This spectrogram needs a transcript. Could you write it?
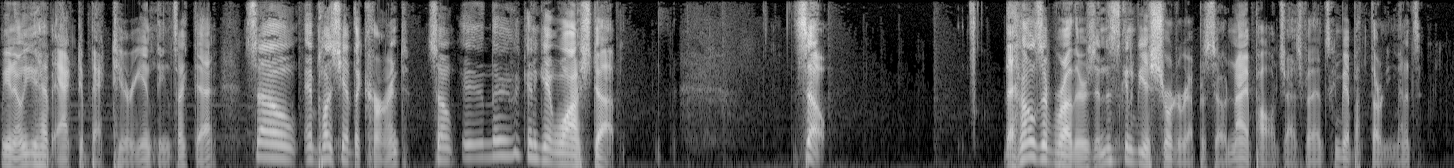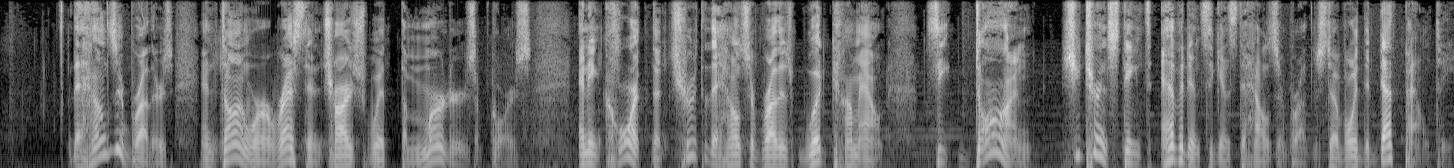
You know, you have active bacteria and things like that. So, and plus you have the current. So eh, they're going to get washed up. So, the Helzer brothers, and this is going to be a shorter episode, and I apologize for that. It's going to be about 30 minutes. The Helzer brothers and Dawn were arrested and charged with the murders, of course. And in court, the truth of the Helzer brothers would come out. See, Dawn she turned state's evidence against the Helzer brothers to avoid the death penalty.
